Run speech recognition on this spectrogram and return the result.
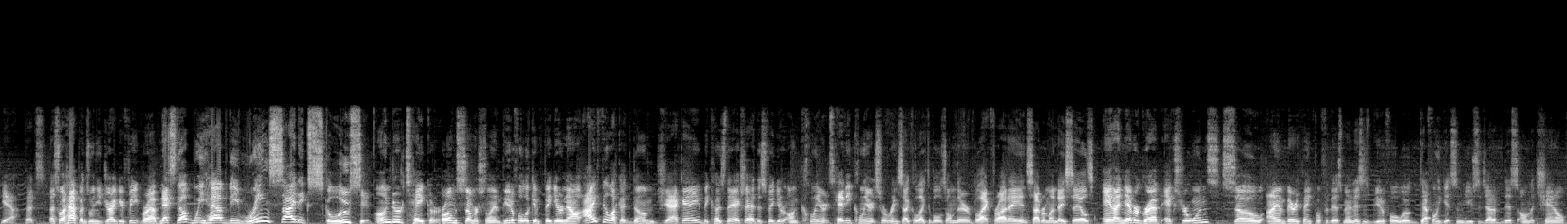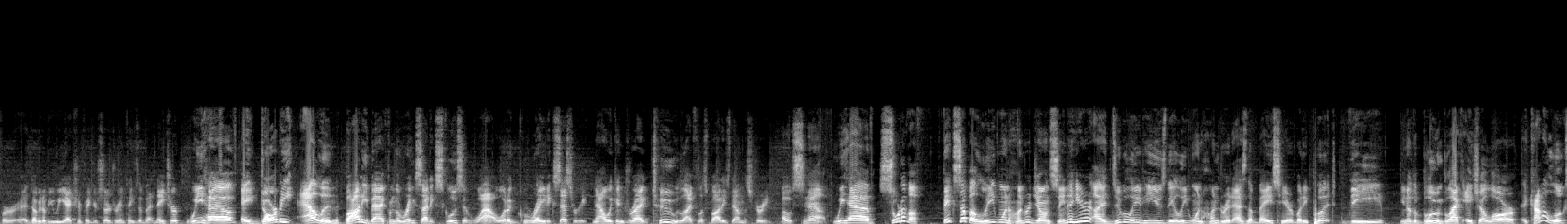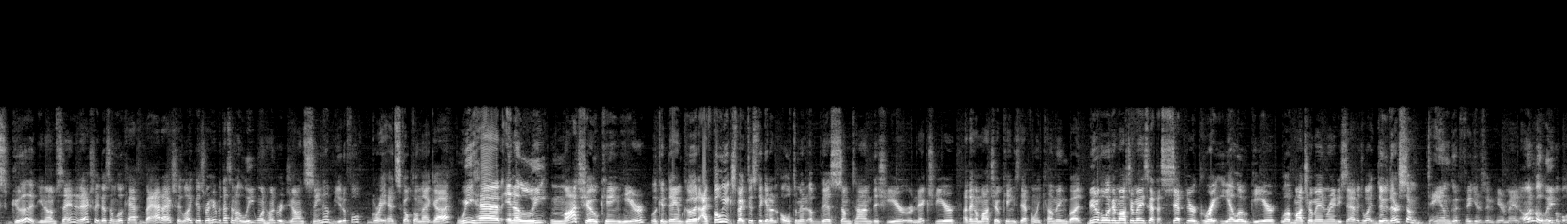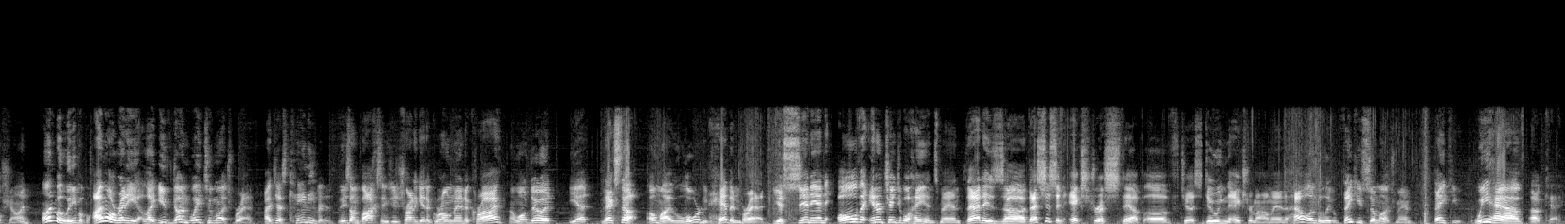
Yeah, that's that's what happens when you drag your feet, Brad. Next up, we have the ringside exclusive Undertaker from SummerSlam. Beautiful looking figure. Now, I feel like a dumb jackass because they actually had this figure on clearance, heavy clearance for Ringside Collectibles on their Black Friday and Cyber Monday sales, and I never grabbed extra ones, so I am very thankful for this, man. This is beautiful. We'll definitely get some usage out of this on the channel for uh, WWE action figure surgery and things of that nature. We have a Darby Allin body bag from the Ringside exclusive. Wow, what a great accessory. Now we can drag two lifeless bodies down the street. Oh, snap. We have sort of a Fix up Elite 100 John Cena here. I do believe he used the Elite 100 as the base here, but he put the you know, the blue and black HLR, it kind of looks good, you know what I'm saying? It actually doesn't look half bad. I actually like this right here, but that's an Elite 100 John Cena. Beautiful. Great head sculpt on that guy. We have an Elite Macho King here, looking damn good. I fully expect us to get an Ultimate of this sometime this year or next year. I think a Macho King's definitely coming, but beautiful looking Macho Man. He's got the scepter, great yellow gear. Love Macho Man Randy Savage. What, Dude, there's some damn good figures in here, man. Unbelievable, Sean. Unbelievable. I'm already, like, you've done way too much, Brad. I just can't even. These unboxings, you're trying to get a grown man to cry? I won't do it yet. Next up, oh my lord in heaven, Brad. You sent in all the interchangeable hands, man. That is, uh, that's just an extra step of just doing the extra mile, man. How unbelievable. Thank you so much, man. Thank you. We have, okay.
